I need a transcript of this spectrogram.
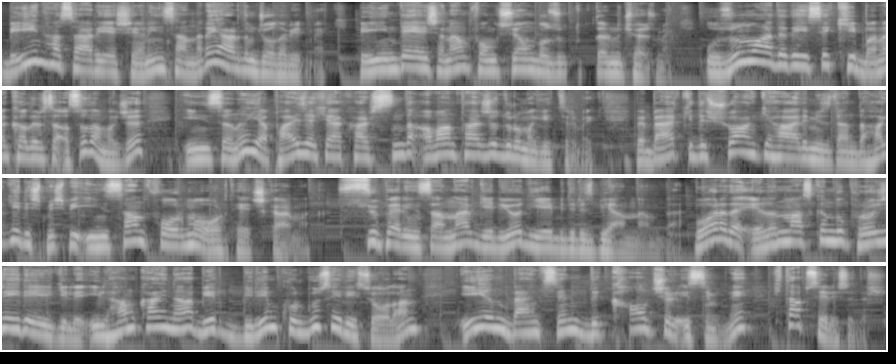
beyin hasarı yaşayan insanlara yardımcı olabilmek. Beyinde yaşanan fonksiyon bozukluklarını çözmek. Uzun vadede ise ki bana kalırsa asıl amacı insanı yapay zeka karşısında avantajlı duruma getirmek ve belki de şu anki halimizden daha gelişmiş bir insan formu ortaya çıkarmak. Süper insanlar geliyor diyebiliriz bir anlamda. Bu arada Elon Musk'ın bu proje ile ilgili ilham kaynağı bir bilim kurgu serisi olan Ian Banks'in The Culture isimli kitap serisidir.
